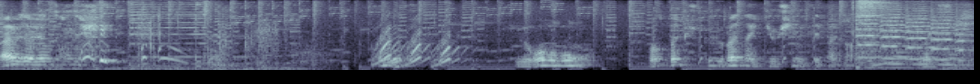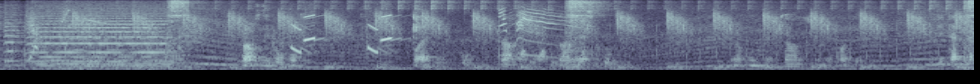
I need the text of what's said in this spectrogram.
Ouais, vous avez entendu. Le rebond. Je pense pas que je peux me battre avec Yoshi, mais c'est pas grave. Ouais, je pense des bonbons. Ouais. Non, non, merci. Non, tape là.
